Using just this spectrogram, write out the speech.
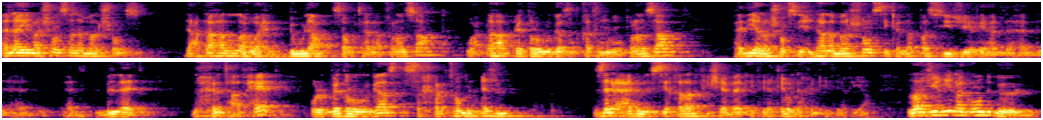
a la chance a la malchance عطاها الله واحد الدولة صوبتها لها فرنسا وعطاها بترول وغاز لقاتهم من فرنسا. هذه la chance اللي عندها. la malchance c'est qu'on n'a pas su gérer هاد هاد هاد هاد البلاد. دخلتها في حيط والبترول والغاز سخرتهم من أجل زرع عدم الاستقرار في شمال إفريقيا وداخل إفريقيا. l'Algérie la grande gueule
